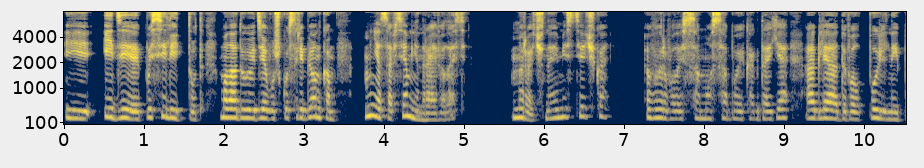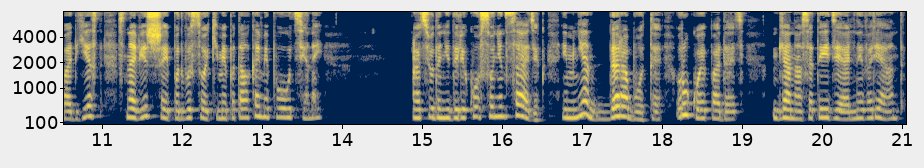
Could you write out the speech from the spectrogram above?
и идея поселить тут молодую девушку с ребенком мне совсем не нравилась. Мрачное местечко. Вырвалось само собой, когда я оглядывал пыльный подъезд с нависшей под высокими потолками паутиной – Отсюда недалеко Сонин садик, и мне до работы рукой подать. Для нас это идеальный вариант.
